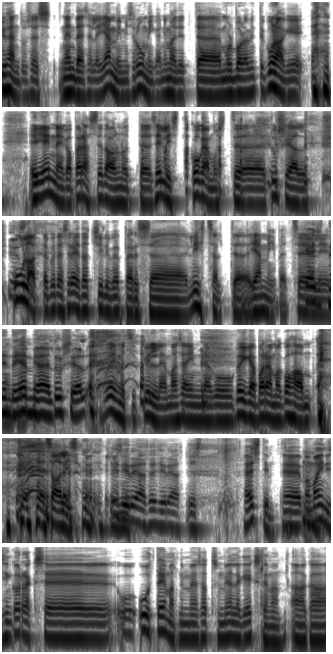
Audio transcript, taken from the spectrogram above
ühenduses nende selle jämmimisruumiga niimoodi, et äh, mul pole mitte kunagi ei enne ega pärast seda olnud äh, sellist kogemust äh, duši all kuulata, kuidas Red Hot Chili Peppers lihtsalt jämmib, et see käisid oli, nende nagu, jämmi ajal duši all. Põhimõtteliselt küll ja ma sain nagu kõige parema koha saalis. Esireas, esireas. Hästi, äh, ma mainisin korraks äh, uut teemat, nüüd me sattusime jällegi ekslema, aga,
